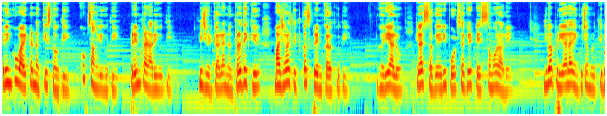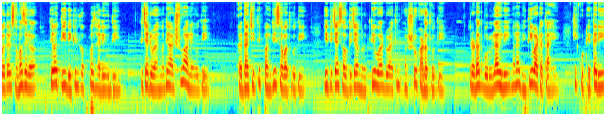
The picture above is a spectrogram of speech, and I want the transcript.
रिंकू वाईट तर नक्कीच नव्हती खूप चांगली होती प्रेम करणारी होती. मी झिडकावल्यानंतर देखील माझ्यावर तितकंच प्रेम करत होती. घरी आलो तेव्हा सगळे रिपोर्ट सगळे टेस्ट समोर आले. जेव्हा प्रियाला रिंकूच्या मृत्यूबद्दल समजलं तेव्हा ती देखील गप्प झाली होती. तिच्या डोळ्यांमध्ये अश्रू आले होते. कदाचित ती पहिली सवत होती. जी तिच्या सौतीच्या मृत्यूवर डोळ्यातून अश्रू काढत होती. रडत बोलू लागली मला भीती वाटत आहे की कुठेतरी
